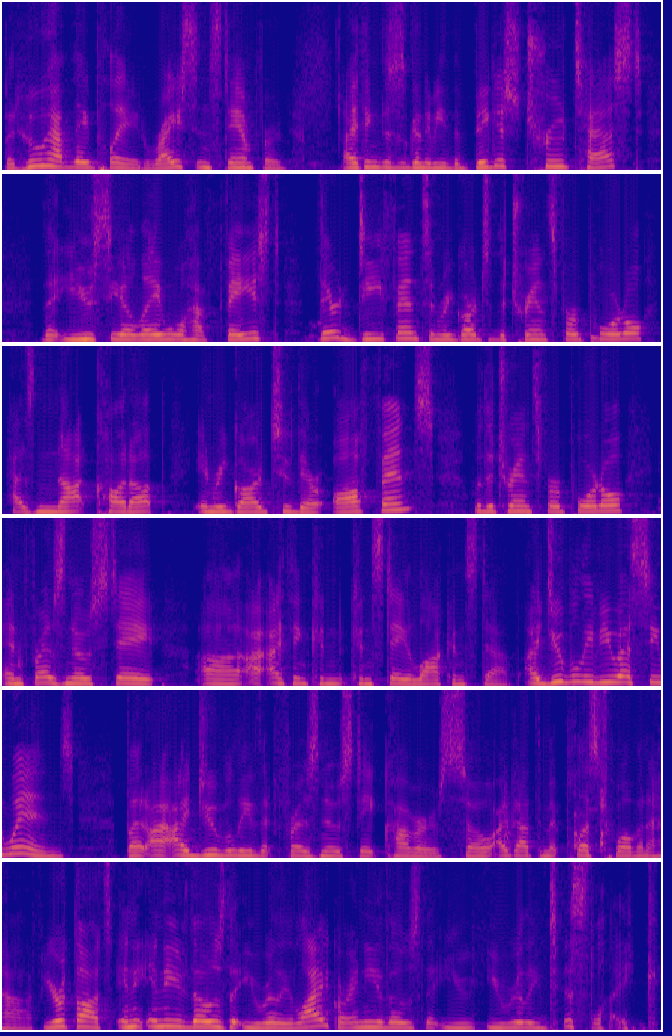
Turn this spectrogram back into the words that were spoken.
but who have they played? Rice and Stanford. I think this is going to be the biggest true test that UCLA will have faced. Their defense in regard to the transfer portal has not caught up in regard to their offense with the transfer portal. And Fresno State, uh, I think, can, can stay lock and step. I do believe USC wins, but I, I, do believe that Fresno State covers. So I got them at plus 12 and a half. Your thoughts? Any any of those that you really like or any of those that you, you really dislike?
